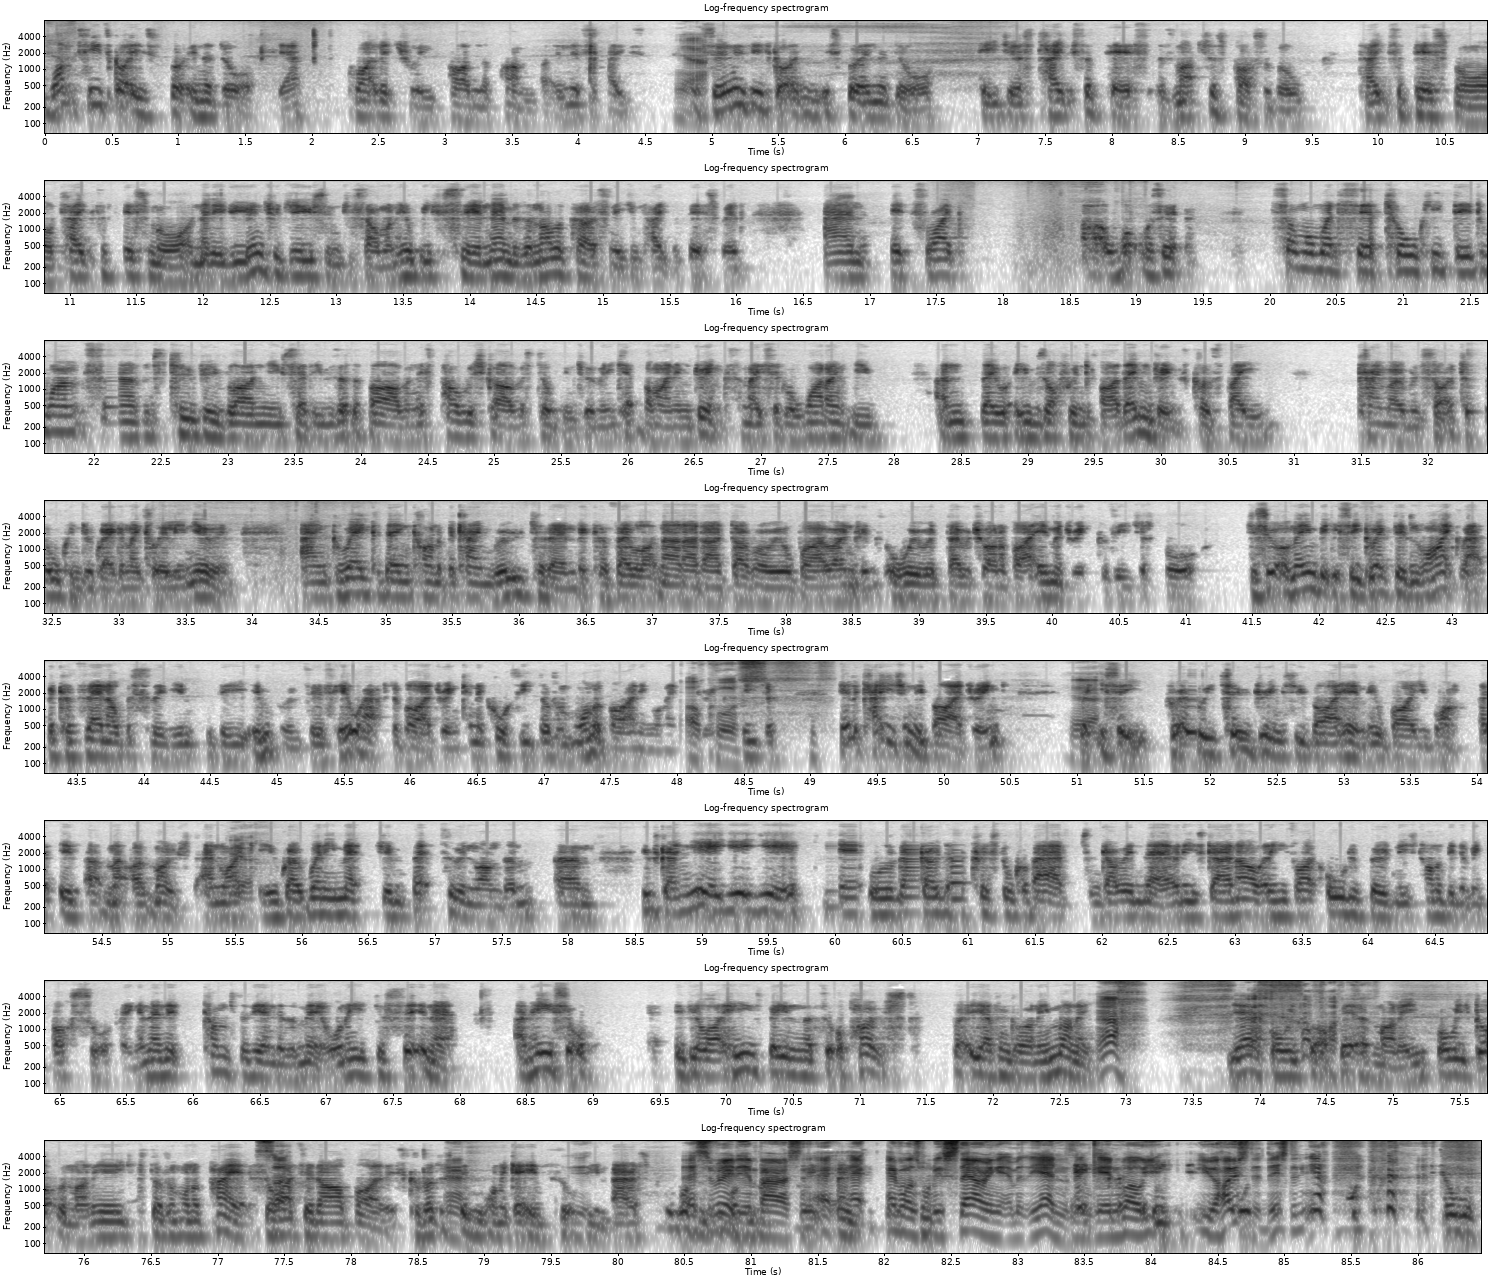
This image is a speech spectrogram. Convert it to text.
once he's got his foot in the door, yeah, quite literally, pardon the pun, but in this case, Yeah. as soon as he's got his foot in the door, he just takes the piss as much as possible, takes the piss more, takes the piss more, and then if you introduce him to someone, he'll be seeing them as another person he can take the piss with. And it's like, oh, what was it? Someone went to see a talk he did once, and two people I knew said he was at the bar, and this Polish guy was talking to him, and he kept buying him drinks. And they said, "Well, why don't you?" And they were- he was offering to buy them drinks because they came over and started talking to Greg, and they clearly knew him. And Greg then kind of became rude to them because they were like, "No, no, no, don't worry, we'll buy our own drinks." Or we were, they were trying to buy him a drink because he just bought. Do you see what I mean? But you see, Greg didn't like that because then obviously the, the influence is he'll have to buy a drink, and of course he doesn't want to buy anyone. any Of drink. course. he just he'll occasionally buy a drink. Yeah. But you see, for every two drinks you buy him, he'll buy you one at, at, at most. And like Yeah. he'll go when he met Jim Betzer in London, um, he was going, yeah, yeah, yeah, yeah. We'll go to Crystal Kebabs and go in there. And he's going, oh, and he's like ordered food and he's trying to be the big boss sort of thing. And then it comes to the end of the meal and he's just sitting there, and he's sort of, if you like, he's been the sort of host, but he hasn't got any money. Ah, Yeah, or he's got a bit of money, or he's got the money, he just doesn't want to pay it. So, So- I said, I'll buy this because I just Yeah. didn't want to get into sort of the embarrassment. It it's really embarrassing. expensive. Everyone's probably staring at him at the end, thinking, "Well, you you hosted this, didn't you?" It's always,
